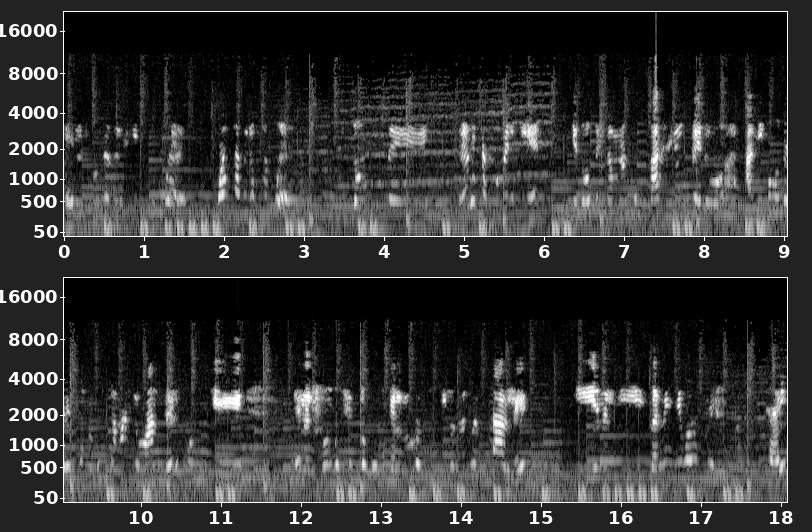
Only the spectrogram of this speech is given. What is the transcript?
en el mundo del decir se puede, cuesta pero se puede. Entonces, creo que está súper bien que todos tengamos nuestro espacio, pero a, a mí como te decía me gusta más lo under porque en el fondo siento como que el estilo no es rentable y, en el, y también llevo a los precios, ¿sabes?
